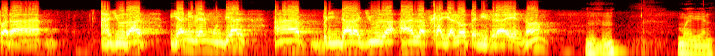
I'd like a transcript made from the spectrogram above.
para ayudar ya a nivel mundial a brindar ayuda a las Hayalot en Israel, ¿no? Muy bien.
